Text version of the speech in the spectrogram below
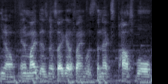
you know and in my business i got to find what's the next possible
